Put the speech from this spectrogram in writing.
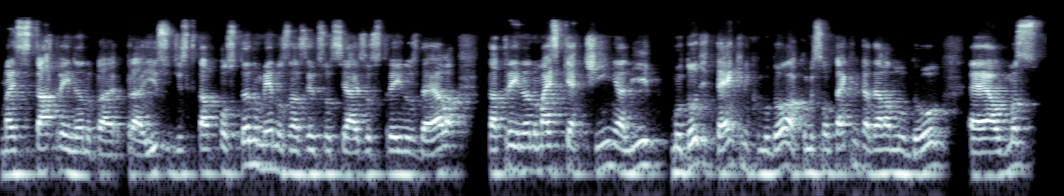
mas está treinando para isso. Diz que está postando menos nas redes sociais os treinos dela, está treinando mais quietinha ali, mudou de técnico, mudou, a comissão técnica dela mudou, é, algumas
